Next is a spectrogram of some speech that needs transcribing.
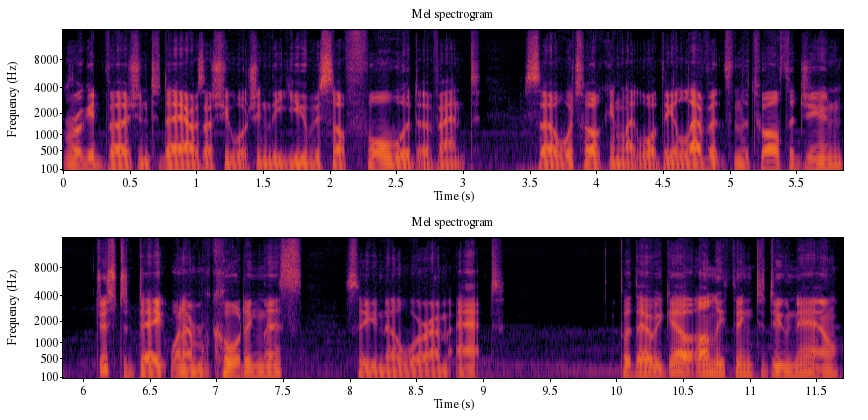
rugged version today. I was actually watching the Ubisoft Forward event. So we're talking like what the 11th and the 12th of June, just to date when I'm recording this, so you know where I'm at. But there we go. Only thing to do now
